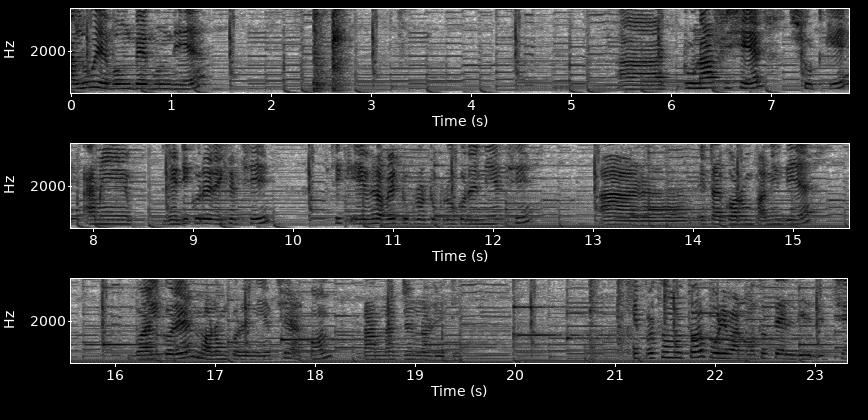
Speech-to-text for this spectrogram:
আলু এবং বেগুন দিয়ে। আর টুনা ফিশের শুটকি আমি রেডি করে রেখেছি। ঠিক এইভাবে টুকরো টুকরো করে নিয়েছি। আর এটা গরম পানি দিয়ে বয়েল করে, নরম করে নিয়েছি এখন রান্নার জন্য রেডি প্রথমত পরিমাণ মতো তেল দিয়ে দিচ্ছি।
